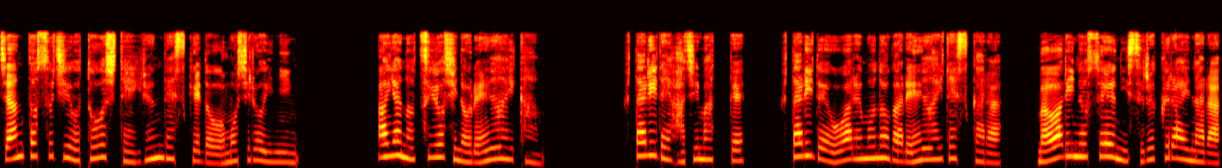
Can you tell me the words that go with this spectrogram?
ちゃんと筋を通しているんですけど面白い人。綾野剛の恋愛観。二人で始まって、二人で終わるものが恋愛ですから、周りのせいにするくらいなら、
